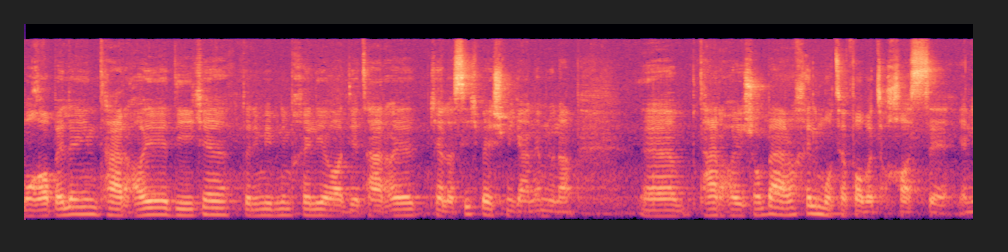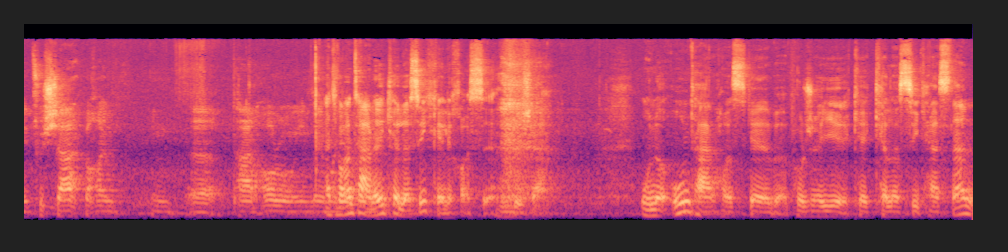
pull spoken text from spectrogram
مقابل این طرحهای دیگه که داریم می‌بینیم خیلی عادی طرحهای کلاسیک بهش میگن نمی‌دونم. طرحهای شما برای خیلی متفاوت و خاصه. یعنی تو شهر بخوایم این طرحها رو این اتفاقا طرحهای کلاسیک خیلی خاصه تو شهر. اون اون طرح که پروژه‌ای که کلاسیک هستن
